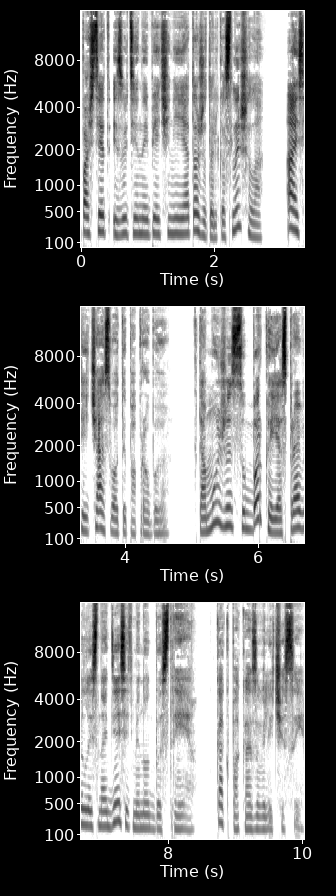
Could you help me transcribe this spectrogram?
паштет из утиной печени я тоже только слышала, а сейчас вот и попробую. К тому же с уборкой я справилась на 10 минут быстрее, как показывали часы.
